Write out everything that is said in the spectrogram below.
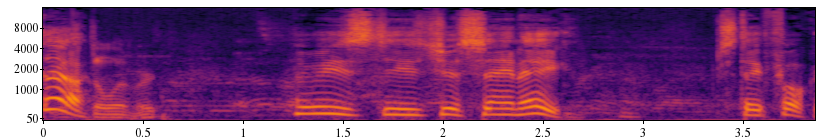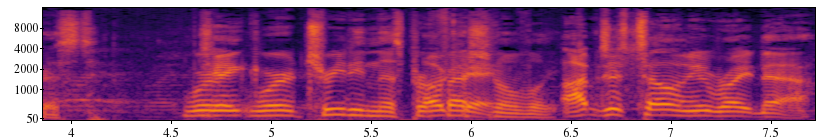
Yeah. is delivered. Maybe he's, he's just saying, "Hey, stay focused. We're we're treating this professionally." Okay. I'm just telling you right now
